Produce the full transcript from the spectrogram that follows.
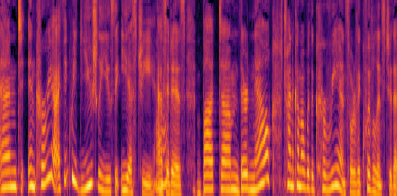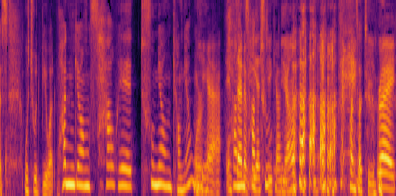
And in Korea, I think we usually use the ESG as it is, but um, they're now c- trying to come up with a Korean sort of equivalence to this, which would be what? 환경, 사회, 투명 경영? Or Yeah, instead of 환사투? ESG 경영. 환사투. right.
